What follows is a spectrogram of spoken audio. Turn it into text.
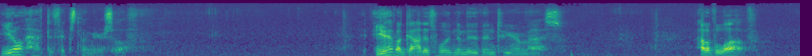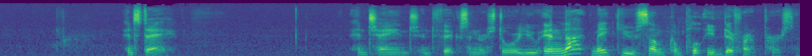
You don't have to fix them yourself. You have a God that's willing to move into your mess out of love and stay and change and fix and restore you and not make you some completely different person,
